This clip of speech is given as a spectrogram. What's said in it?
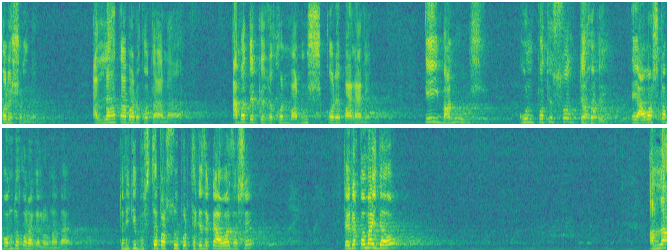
করে শুনবেন। আল্লাহ তাবারকতালা আমাদেরকে যখন মানুষ করে বানালেন, এই মানুষ কোন পথে চলতে হবে, এই আওয়াজটা বন্ধ করা গেল না না? তুমি কি বুঝতে পারছ উপর থেকে যে একটা আওয়াজ আসে? তো এটা কমাই দাও। আল্লাহ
